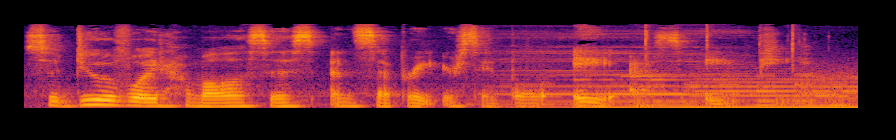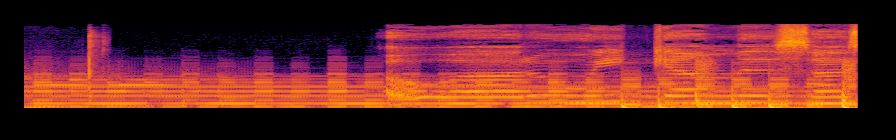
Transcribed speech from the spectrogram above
so do avoid hemolysis and separate your sample ASAP. has been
